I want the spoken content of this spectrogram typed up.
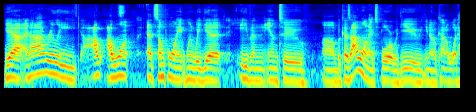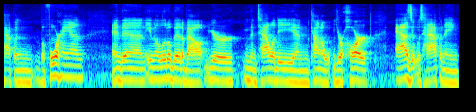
Yeah, and I really, I, I want at some point when we get even into, um, because I want to explore with you, you know, kind of what happened beforehand, and then even a little bit about your mentality and kind of your heart as it was happening.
